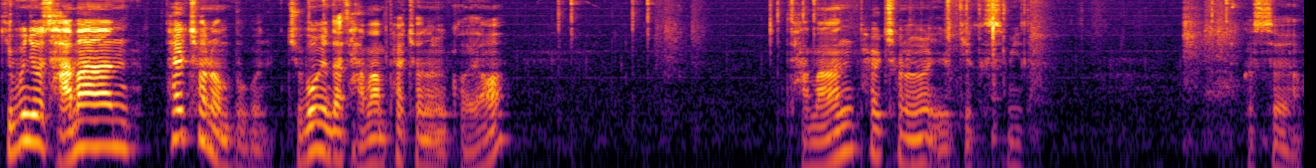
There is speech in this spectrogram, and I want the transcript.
기본적으로 4만 8천 원 부분. 주봉에다 4만 8천 원을 거요. 4만 8천 원을 이렇게 긋습니다. 긋어요.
